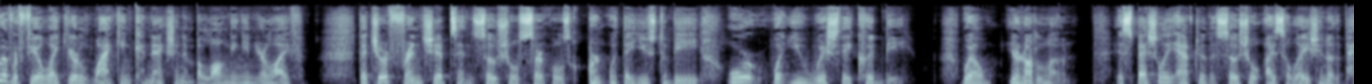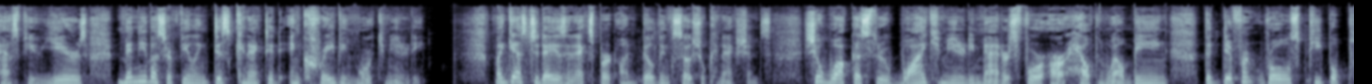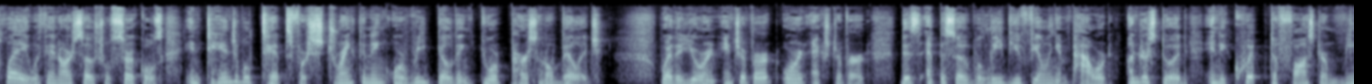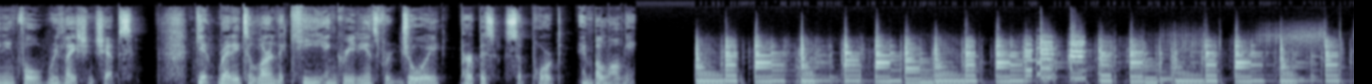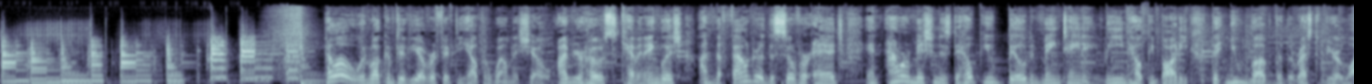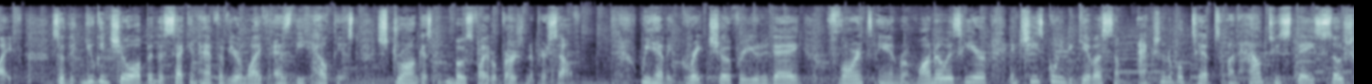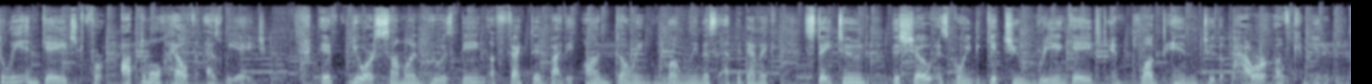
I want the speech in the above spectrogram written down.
you ever feel like you're lacking connection and belonging in your life? That your friendships and social circles aren't what they used to be or what you wish they could be? Well, you're not alone. Especially after the social isolation of the past few years, many of us are feeling disconnected and craving more community. My guest today is an expert on building social connections. She'll walk us through why community matters for our health and well-being, the different roles people play within our social circles, and tangible tips for strengthening or rebuilding your personal village. Whether you're an introvert or an extrovert, this episode will leave you feeling empowered, understood, and equipped to foster meaningful relationships. Get ready to learn the key ingredients for joy, purpose, support, and belonging. Hello and welcome to the Over 50 Health and Wellness Show. I'm your host, Kevin English. I'm the founder of the Silver Edge, and our mission is to help you build and maintain a lean, healthy body that you love for the rest of your life so that you can show up in the second half of your life as the healthiest, strongest, most vital version of yourself. We have a great show for you today. Florence Ann Romano is here, and she's going to give us some actionable tips on how to stay socially engaged for optimal health as we age. If you are someone who is being affected by the ongoing loneliness epidemic, stay tuned. This show is going to get you re engaged and plugged into the power of community.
